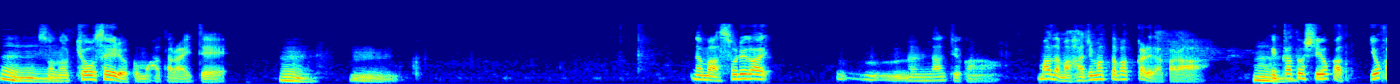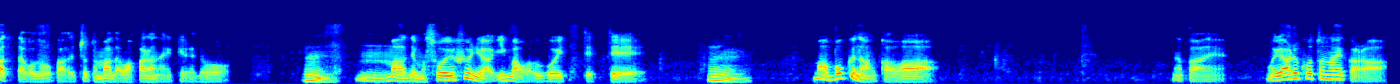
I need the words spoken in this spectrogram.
うんうんうん、その強制力も働いて、うん。うん。なまあ、それが、うんなんていうかな。まだまあ始まったばっかりだから、うん。結果として良かっ良かったかどうかはちょっとまだわからないけれど、うん。うん、まあでもそういうふうには今は動いてて、うん。まあ僕なんかは、なんかね、もうやることないから、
